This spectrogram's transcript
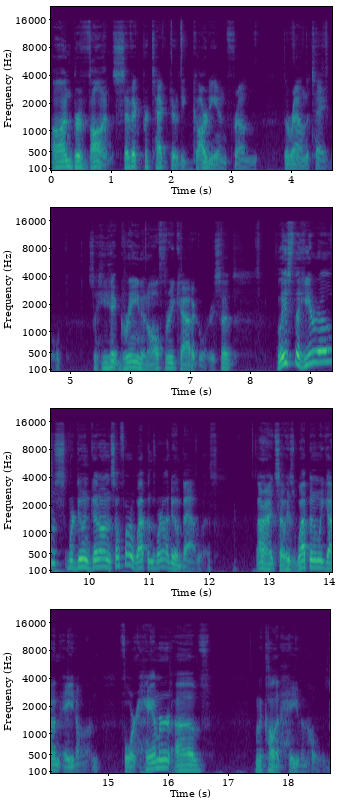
on Brevant, Civic Protector, the Guardian from the round the table. So he hit green in all three categories. So at least the heroes we're doing good on. And so far, weapons we're not doing bad with. All right. So his weapon we got an 8 on for Hammer of, I'm going to call it Havenhold.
